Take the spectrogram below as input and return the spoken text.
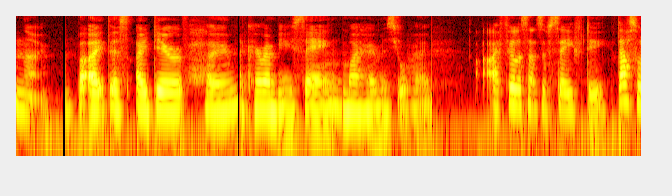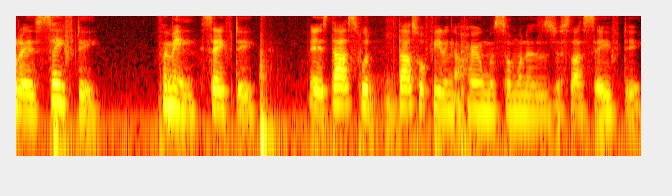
No. but like this idea of home i can remember you saying my home is your home I feel a sense of safety. That's what it is. Safety. For me, safety. It's that's what that's what feeling at home with someone is, is just that safety.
